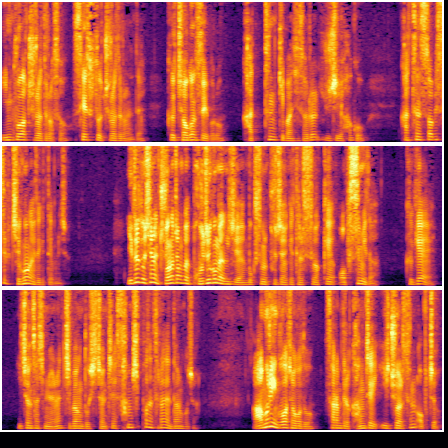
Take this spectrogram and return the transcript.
인구가 줄어들어서 세수도 줄어들었는데 그 적은 수입으로 같은 기반 시설을 유지하고 같은 서비스를 제공하게 되기 때문이죠. 이들 도시는 중앙정부의 보조금에 의지해 목숨을 부지하게 될 수밖에 없습니다. 그게 2040년은 지방 도시 전체 30%나 된다는 거죠. 아무리 인구가 적어도 사람들을 강제 이주할 수는 없죠.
